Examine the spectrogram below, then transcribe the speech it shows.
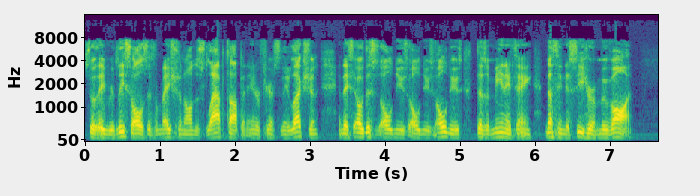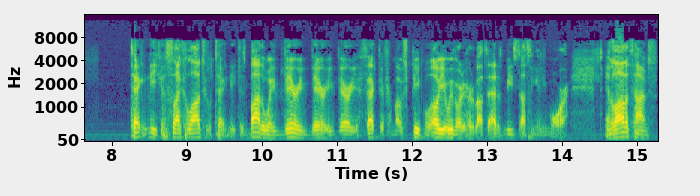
So they release all this information on this laptop and interference in the election, and they say, "Oh, this is old news, old news, old news." Doesn't mean anything. Nothing to see here, move on technique, a psychological technique, is by the way very, very, very effective for most people. Oh yeah, we've already heard about that. It means nothing anymore. And a lot of times,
